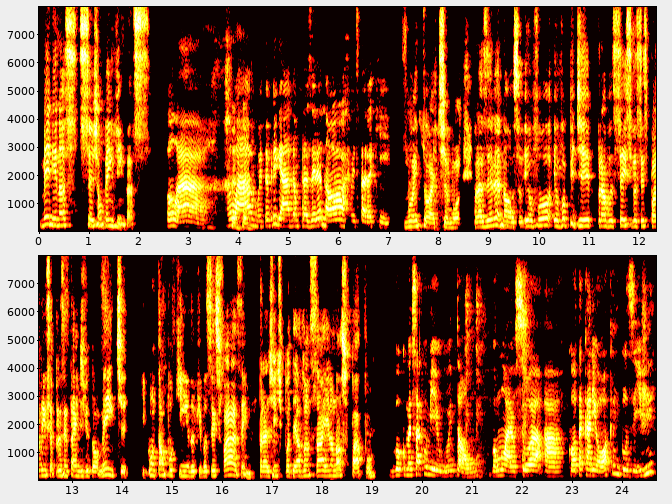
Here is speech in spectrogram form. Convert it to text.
Meninas, sejam bem-vindas. Olá! Olá, muito obrigada. É um prazer enorme estar aqui. Muito ótimo. Prazer é nosso. Eu vou, eu vou pedir para vocês se vocês podem se apresentar individualmente e contar um pouquinho do que vocês fazem para a gente poder avançar aí no nosso papo. Vou começar comigo, então. Vamos lá, eu sou a, a Cota Carioca, inclusive.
